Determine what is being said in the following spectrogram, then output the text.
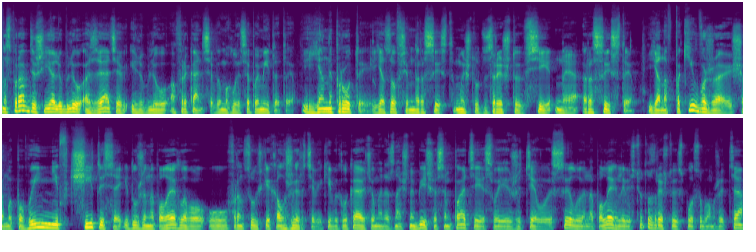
Насправді ж я люблю азіатів і люблю африканців. Ви могли це помітити. І я не проти, я зовсім не расист. Ми ж тут, зрештою, всі не расисти. Я навпаки вважаю, що ми повинні вчитися і дуже наполегливо у французьких алжирців, які викликають у мене значно більше симпатії своєю життєвою силою, наполегливістю та, зрештою, способом життя.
